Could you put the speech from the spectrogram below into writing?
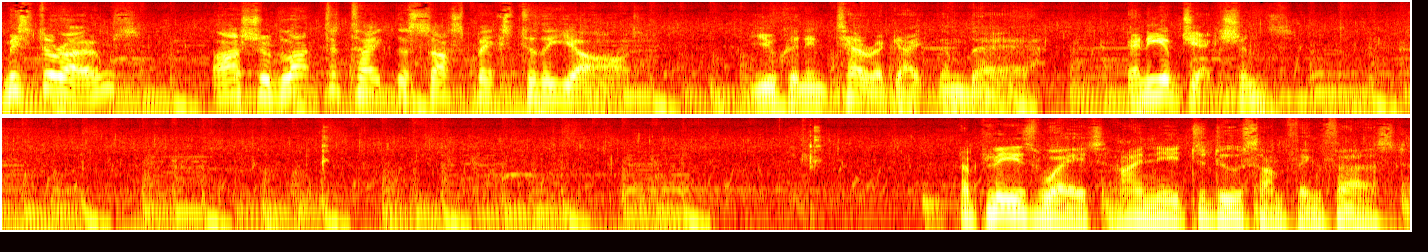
Mr. Holmes, I should like to take the suspects to the yard. You can interrogate them there. Any objections? Uh, please wait. I need to do something first.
